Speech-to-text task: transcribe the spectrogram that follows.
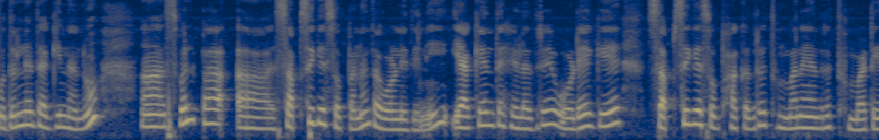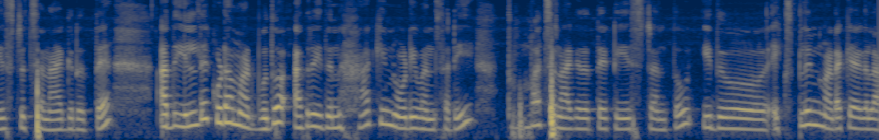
ಮೊದಲನೇದಾಗಿ ನಾನು ಸ್ವಲ್ಪ ಸಬ್ಸಿಗೆ ಸೊಪ್ಪನ್ನು ತಗೊಂಡಿದ್ದೀನಿ. ಯಾಕೆ ಅಂತ ಹೇಳಿದ್ರೆ, ಒಡೆಗೆ ಸಬ್ಸಿಗೆ ಸೊಪ್ಪು ಹಾಕಿದ್ರೆ ತುಂಬಾ ಅಂದರೆ ತುಂಬ ಟೇಸ್ಟ್ ಚೆನ್ನಾಗಿರುತ್ತೆ. ಅದು ಇಲ್ಲದೆ ಕೂಡ ಮಾಡ್ಬೋದು, ಆದರೆ ಇದನ್ನು ಹಾಕಿ ನೋಡಿ ಒಂದ್ಸರಿ ತುಂಬ ಚೆನ್ನಾಗಿರುತ್ತೆ ಟೇಸ್ಟ್ ಅಂತೂ. ಇದು ಎಕ್ಸ್ಪ್ಲೇನ್ ಮಾಡೋಕ್ಕೆ ಆಗಲ್ಲ,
